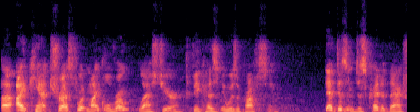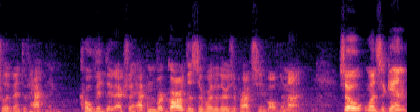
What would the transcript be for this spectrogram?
uh, I can't trust what Michael wrote last year because it was a prophecy. That doesn't discredit the actual event of happening. COVID did actually happen, regardless of whether there's a prophecy involved or not. So, once again,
